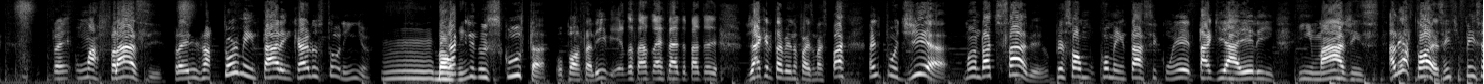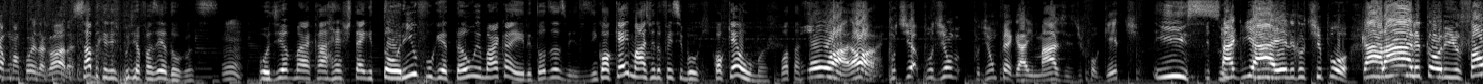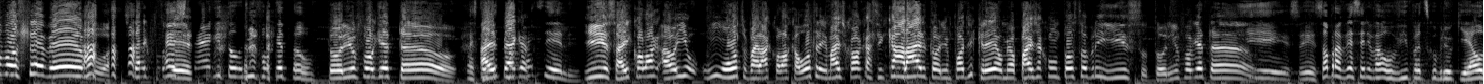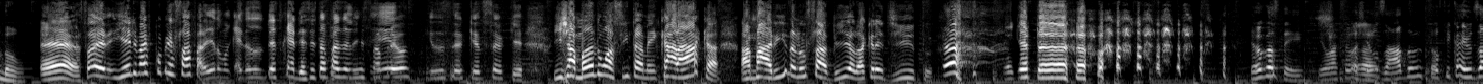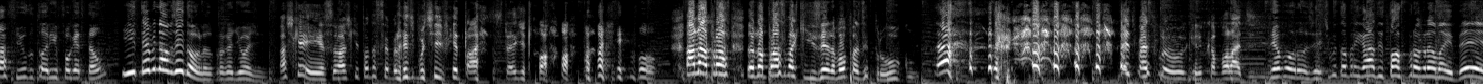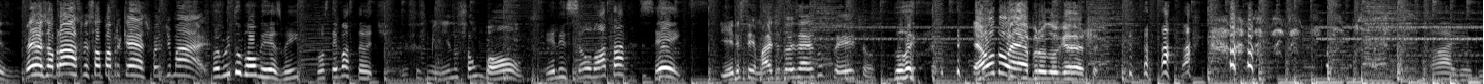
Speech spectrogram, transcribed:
pra, uma frase pra eles atormentarem Carlos Tourinho. hum, bom, Já que hein? ele não escuta o Pauta Livre, Eu não faço mais parte do Pauta Livre. já que ele também não faz mais parte, a gente podia mandar, te sabe, o pessoal comentasse com ele, taguear ele em, em imagens aleatórias. A gente pensa em alguma coisa agora. Sabe o que a gente podia fazer, Douglas? Hum. Podia marcar a hashtag Tourinho Foguetão e marca ele todas as vezes. Em qualquer imagem do Facebook, qualquer uma. Bota Boa! Ó, podia, podiam, podiam pegar imagens de foguete isso. taguear ele do tipo, caralho, Tourinho, só você mesmo. Hashtag foguete. Hashtag Tourinho Foguetão. Tourinho foguetão. Aí pega. dele. Isso, aí coloca. Aí um outro vai lá, coloca outra imagem, coloca assim: caralho, Torinho, pode crer, o meu pai já contou sobre isso. Torinho Foguetão. Isso, isso. Só pra ver se ele vai ouvir pra descobrir o que é ou não. É, só ele. E ele vai começar a falar: eu não vou cair pescadinha, vocês estão fazendo isso só eu. que Não sei o que, não sei o que. E já mandam assim também: caraca, a Marina não sabia, não acredito. Foguetão. Eu gostei. Eu acho, achei ousado. Então fica aí o desafio do Torinho Foguetão. E terminamos, hein, Douglas, o programa de hoje. Acho que é isso. Eu acho que toda semana a gente podia inventar uma hashtag nova. Achei bom. Ah, na próxima, na próxima quinzena, vamos fazer pro Hugo. a gente faz pro Hugo, ele fica boladinho. Demorou, gente. Muito obrigado e toca o programa aí. Beijo. Beijo, abraço, pessoal do Papricast, foi demais. Foi muito bom mesmo, hein? Gostei bastante. Esses meninos são bons. Eles são nota 6. E eles têm mais de dois reais no Patreon. Dois. É ou não é, Bruno Ganta? Ai, meu Deus.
